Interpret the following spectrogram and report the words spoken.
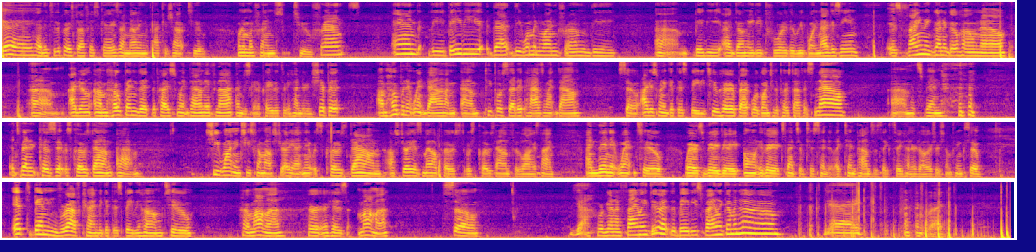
today, headed to the post office, guys. I'm mailing the package out to one of my friends to France. And the baby that the woman won from the um, baby I donated for the Reborn magazine is finally going to go home now. Um, I don't, I'm hoping that the price went down. If not, I'm just going to pay the 300 and ship it. I'm hoping it went down. Um, people said it has went down. So I just want to get this baby to her, but we're going to the post office now. Um, it's been, it's been because it was closed down. Um, she won and she's from Australia and it was closed down. Australia's mail post was closed down for the longest time. And then it went to where it's very, very, only very expensive to send it. Like 10 pounds is like $300 or something. So it's been rough trying to get this baby home to her mama, her, his mama. So yeah, we're gonna finally do it. The baby's finally coming home. Yay. Bye.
